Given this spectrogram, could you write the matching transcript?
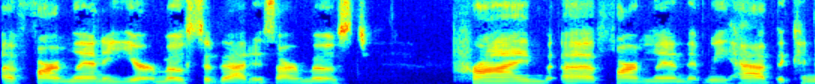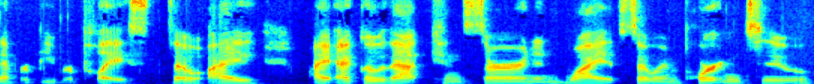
of farmland a year. Most of that is our most prime uh, farmland that we have that can never be replaced. So I I echo that concern and why it's so important to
